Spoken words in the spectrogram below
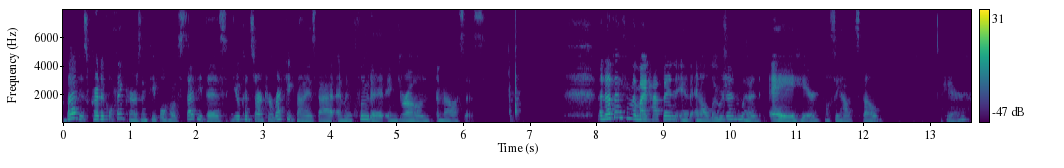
But as critical thinkers and people who have studied this, you can start to recognize that and include it in your own analysis. Another thing that might happen is an allusion with an A here. You'll see how it's spelled here.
